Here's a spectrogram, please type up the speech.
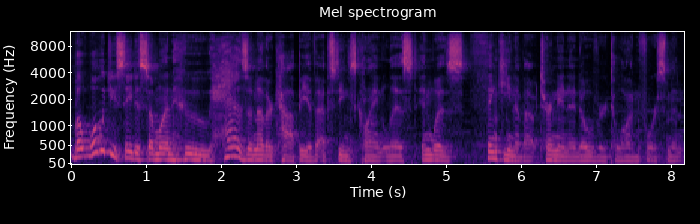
But what would you say to someone who has another copy of Epstein's client list and was thinking about turning it over to law enforcement?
